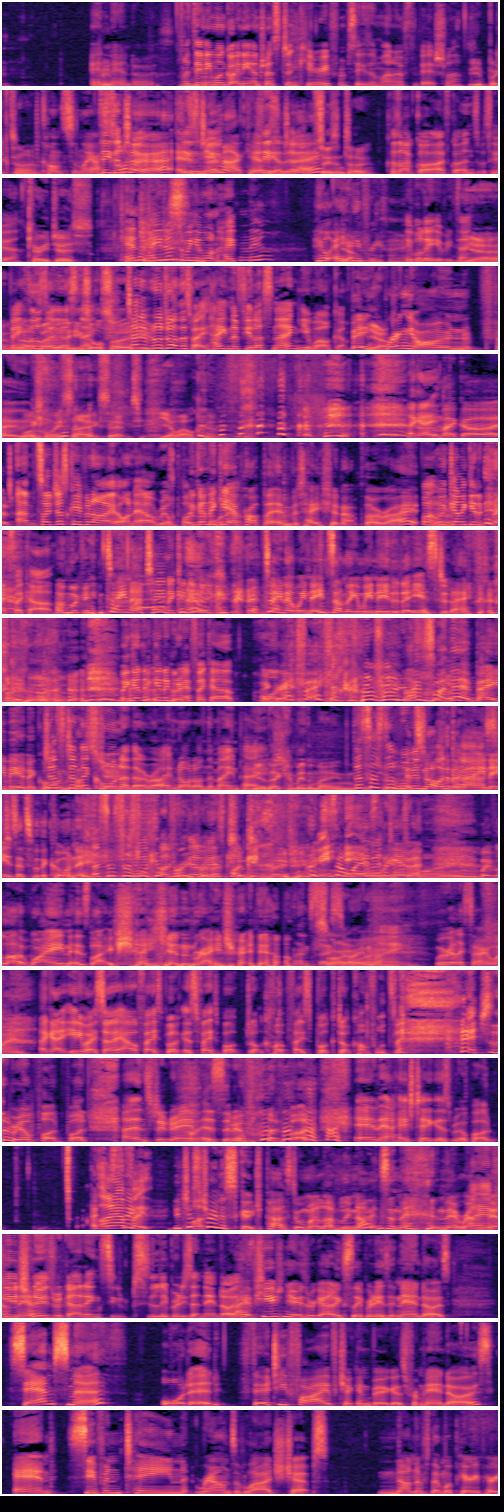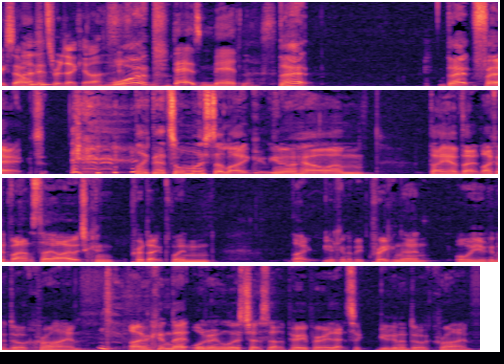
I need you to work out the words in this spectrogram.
at Nando's Has anyone got any interest in Kerry from season one of The Bachelor? yeah, big time. constantly? I Season saw two. her at Season two. Newmarket the Season other two. day. Season two, Because I've got I've got ins with her. Kerry Juice. And Hayden, do we want Hayden there? He'll eat Yeah. everything. He will eat everything. Yeah. but he's No, also but, listening. he's also- Tell he- him, we'll do it this way. Hayden, if you're listening, you're welcome. Bring, Yeah. bring your own food. What can we say except you're welcome? Okay. Oh my god. um, so just keep an eye on our real podcast. We're going to get a proper invitation up though, right? Well, Yeah. we're going to get a graphic up. I'm looking at Tina. Tina, can you make a graphic? Tina, we need something and we needed it yesterday. We're going to get a graphic up. A on- graphic. I put that baby in a corn Just in the corner, though, right? Not on the main page. yeah, that can be the main. This is feature. the worst It's not for the podcast. mainies, it's for the cornies. This is the worst pod- the worst pre-production podcast. meeting. the worst What are we ever. doing? We've lo- Wayne is like shaking in rage right now. I'm so Sorry, sorry, Wayne. Wayne. We're really sorry, Wayne. Okay, anyway, so our Facebook is facebook.com, facebook.com forward slash the real pod pod. Our Instagram is the real pod pod. And our hashtag is real pod. I just On our think you're just on- trying to scooch past all my lovely notes in that, in that I have huge there. news regarding ce- celebrities at Nando's. I have huge news regarding celebrities at Nando's. Sam Smith ordered 35 chicken burgers from Nando's and 17 rounds of large chips. None of them were peri peri oh, salt. that's ridiculous. What? that is madness. That that fact, like that's almost a like you know how um they have that like advanced AI which can predict when like you're going to be pregnant or you're going to do a crime. I reckon that ordering all those chips out the peri peri, that's a, you're going to do a crime.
